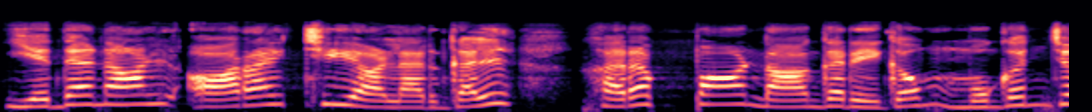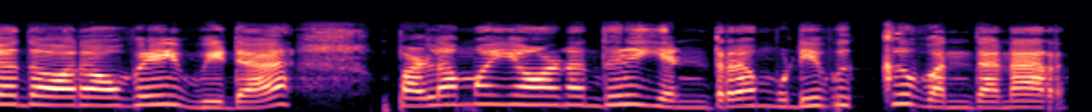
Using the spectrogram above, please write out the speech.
எதனால் ஆராய்ச்சியாளர்கள் ஹரப்பா நாகரிகம் முகஞ்சதாரோவை விட பழமையானது என்ற முடிவுக்கு வந்தனர்.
